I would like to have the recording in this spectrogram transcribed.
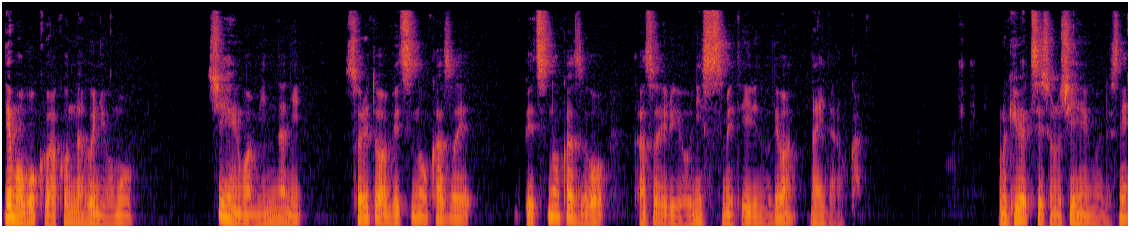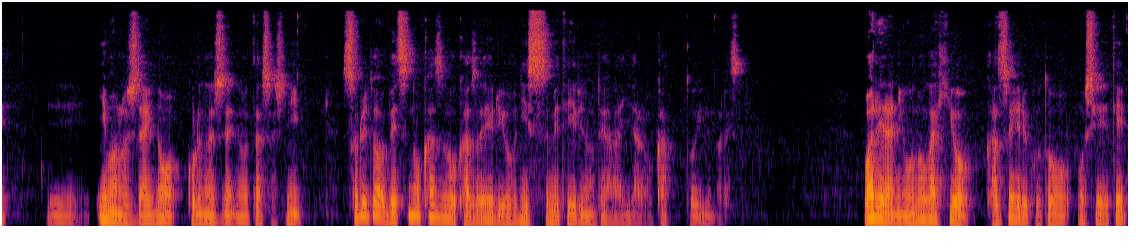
でも僕はこんなふうに思う。詩篇はみんなにそれとは別の数え、別の数を数えるように進めているのではないだろうか。この旧約聖書の詩篇はですね、今の時代のコロナ時代の私たちにそれとは別の数を数えるように進めているのではないだろうかというのです。我らに己が日を数えることを教えて、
